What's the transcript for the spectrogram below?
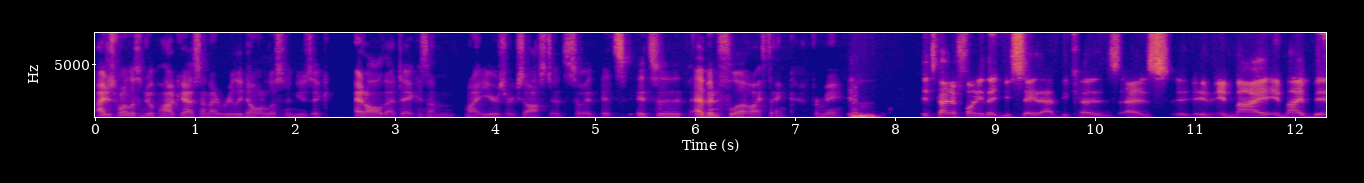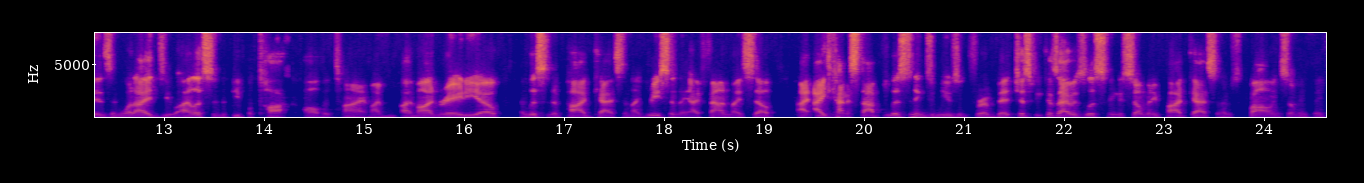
I just want to listen to a podcast and I really don't want to listen to music at all that day because I'm my ears are exhausted. So it, it's it's a ebb and flow, I think, for me. Hmm. It's kind of funny that you say that because as in, in my in my biz and what I do, I listen to people talk all the time. I'm I'm on radio, I listen to podcasts, and like recently I found myself I, I kind of stopped listening to music for a bit just because I was listening to so many podcasts and I was following so many things.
